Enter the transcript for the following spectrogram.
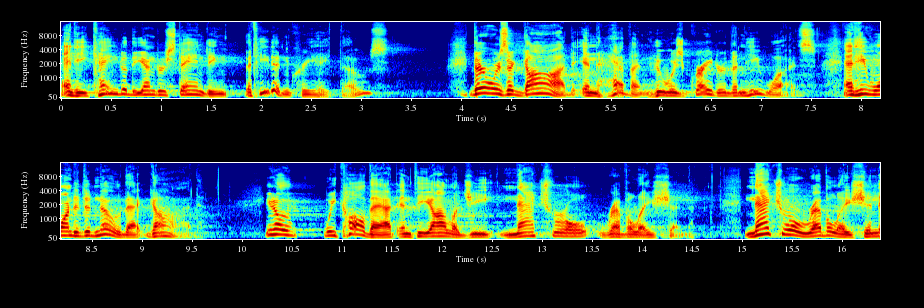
and he came to the understanding that he didn't create those. There was a God in heaven who was greater than he was, and he wanted to know that God. You know, we call that in theology natural revelation. Natural revelation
